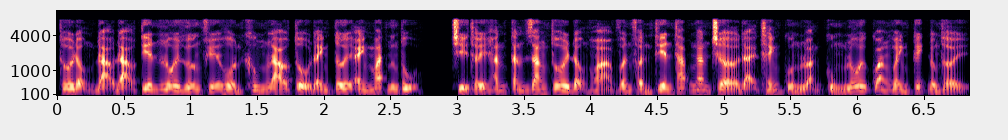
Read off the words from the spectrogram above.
thôi động đạo đạo tiên lôi hướng phía hồn không láo tổ đánh tới ánh mắt ngưng tụ, chỉ thấy hắn cắn răng thôi động hỏa vân phần thiên tháp ngăn trở đại thánh cuồng loạn cùng lôi quang oanh kích đồng thời,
